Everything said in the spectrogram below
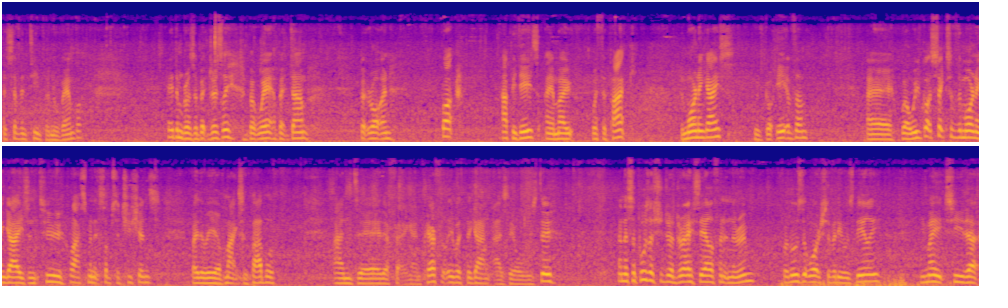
the 17th of November. Edinburgh's a bit drizzly, a bit wet, a bit damp, a bit rotten, but happy days. I am out with the pack. The morning guys, we've got eight of them. Uh, well, we've got six of the morning guys and two last minute substitutions by the way of Max and Pablo. And uh, they're fitting in perfectly with the gang as they always do. And I suppose I should address the elephant in the room. For those that watch the videos daily, you might see that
